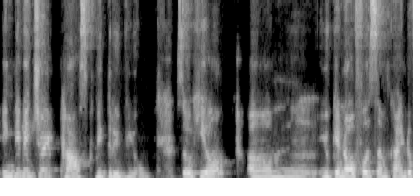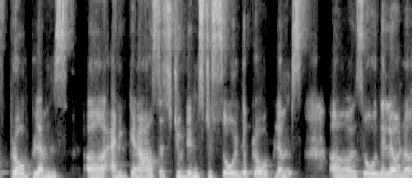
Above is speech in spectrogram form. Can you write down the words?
individual task with review. So here um, you can offer some kind of problems uh, and you can ask the students to solve the problems. Uh, so the learner,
